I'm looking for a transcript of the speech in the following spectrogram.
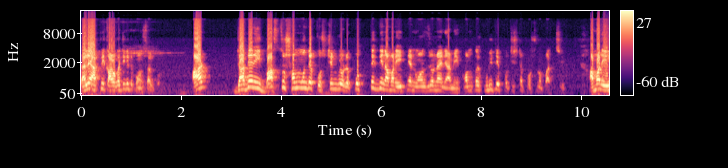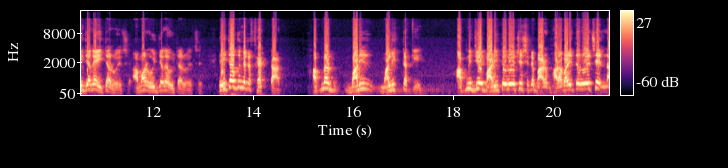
তাহলে আপনি কারও কাছে একটু কনসাল্ট করুন। আর যাদের এই বাস্তু সম্বন্ধে কোশ্চেনগুলো প্রত্যেক দিন আমার এইট নাইন ওয়ান জিরো নাইনে আমি কম করে কুড়িতে পঁচিশটা প্রশ্ন পাচ্ছি। আমার এই জায়গায় এইটা রয়েছে, আমার ওই জায়গায় ওইটা রয়েছে। এইটাও কিন্তু একটা ফ্যাক্টর আপনার বাড়ির মালিকটা কে? আপনি যে বাড়িতে রয়েছে সেটা ভাড়া বাড়িতে রয়েছেন না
